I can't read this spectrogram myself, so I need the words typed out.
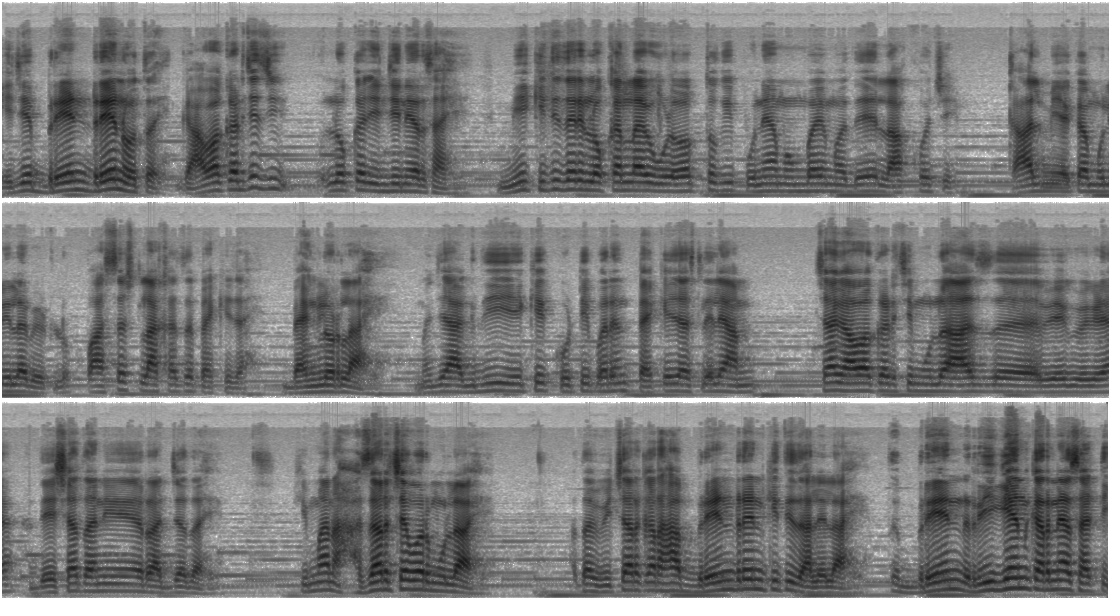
हे जे ब्रेन ड्रेन होतंय गावाकडचेच लोक इंजिनियर्स आहे. मी कितीतरी लोकांना ओळखतो की पुण्या मुंबईमध्ये लाखोचे. काल मी एका मुलीला भेटलो. पासष्ट लाखाचं पॅकेज आहे. बँगलोरला आहे. म्हणजे अगदी एक एक कोटीपर्यंत पॅकेज असलेले आमच्या गावाकडची मुलं आज वेगवेगळ्या देशात आणि राज्यात आहे. किमान हजारच्या वर मुलं आहे. आता विचार करा हा ब्रेन ड्रेन किती झालेला आहे? तर ब्रेन रिगेन करण्यासाठी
